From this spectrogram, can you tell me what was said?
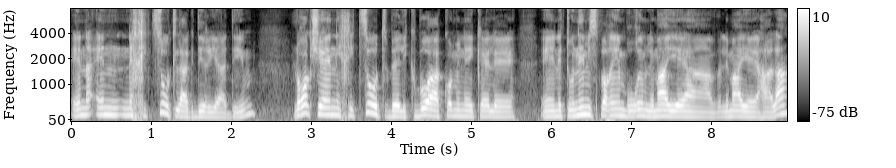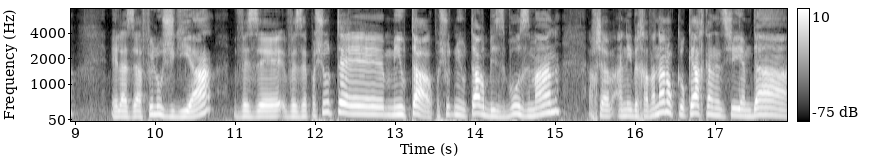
אין, אין נחיצות להגדיר יעדים, לא רק שאין נחיצות בלקבוע כל מיני כאלה אה, נתונים מספריים ברורים למה יהיה, למה יהיה הלאה, אלא זה אפילו שגיאה, וזה, וזה פשוט אה, מיותר, פשוט מיותר, בזבוז זמן. עכשיו, אני בכוונה לוקח כאן איזושהי עמדה,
